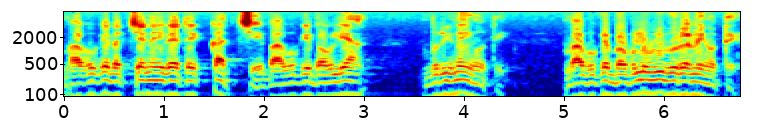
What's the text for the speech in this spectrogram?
बाबू के बच्चे नहीं रहते, कच्चे। बाबू की बबलियाँ बुरी नहीं होती। बाबू के बबलू भी बुरे नहीं होते।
